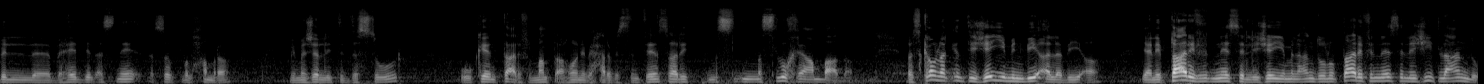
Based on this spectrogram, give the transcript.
بال... بهيدي الأثناء صرت بالحمراء بمجلة الدستور وكنت تعرف المنطقة هون بحرب السنتين صارت مس... مسلوخة عن بعضها بس كونك أنت جاي من بيئة لبيئة يعني بتعرف الناس اللي جاي من عندهم وبتعرف الناس اللي جيت لعنده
